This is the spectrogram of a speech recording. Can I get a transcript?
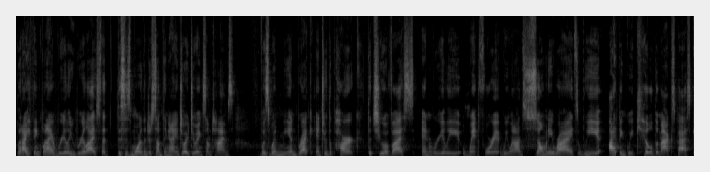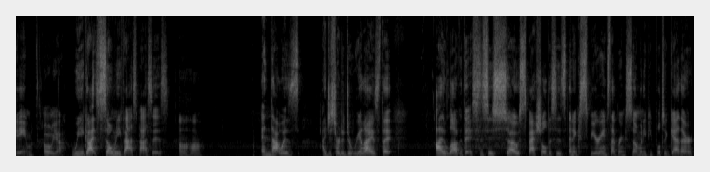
But I think when I really realized that this is more than just something I enjoy doing sometimes was when me and Breck entered the park, the two of us, and really went for it. We went on so many rides. We, I think we killed the Max Pass game. oh yeah. We got so many fast passes. Uh huh. And that was, I just started to realize that I love this. This is so special. This is an experience that brings so many people together.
